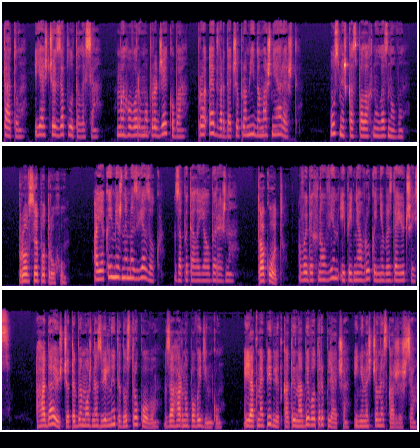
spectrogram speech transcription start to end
Тату, я щось заплуталася. Ми говоримо про Джейкоба, про Едварда чи про мій домашній арешт. Усмішка спалахнула знову. Про все потроху. А який між ними зв'язок? запитала я обережно. Так от, Видихнув він і підняв руки, ніби здаючись. гадаю, що тебе можна звільнити достроково за гарну поведінку. Як на підлітка, ти на диво терпляча і ні на що не скаржишся.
